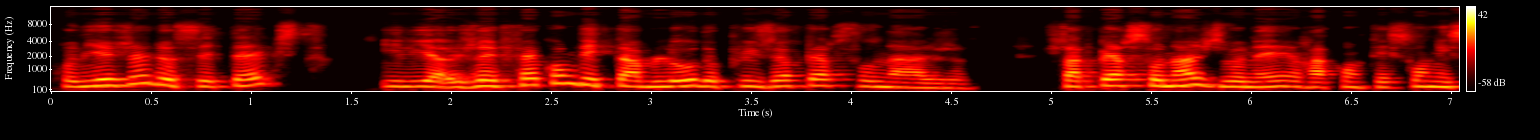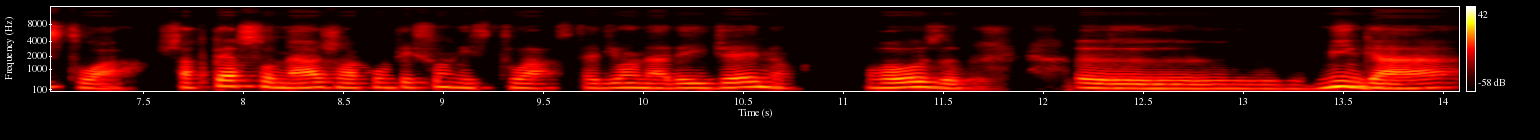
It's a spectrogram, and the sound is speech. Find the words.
Premier jet de ces textes, il y a, j'ai fait comme des tableaux de plusieurs personnages. Chaque personnage venait raconter son histoire. Chaque personnage racontait son histoire. C'est-à-dire, on avait Jane, Rose, euh, Minga,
